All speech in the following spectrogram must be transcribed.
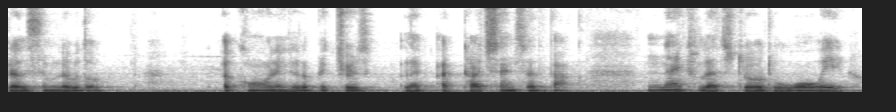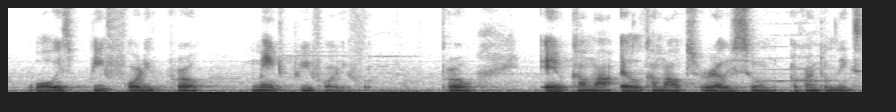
really similar with the according to the pictures like a touch sensor at the back. Next, let's go to Huawei. Huawei's P40 Pro, Mate P40 Pro. It'll come out. It'll come out really soon, according to leaks.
